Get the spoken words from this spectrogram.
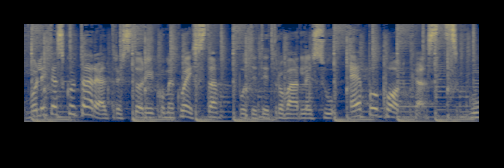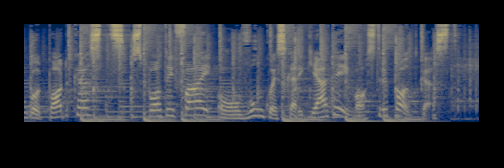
Volete ascoltare altre storie come questa? Potete trovarle su Apple Podcasts, Google Podcasts, Spotify o ovunque scarichiate i vostri podcast.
